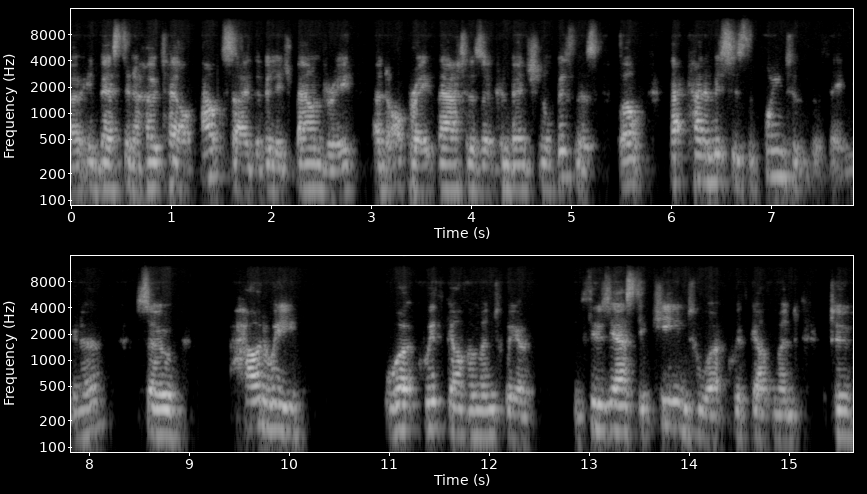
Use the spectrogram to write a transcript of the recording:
uh, invest in a hotel outside the village boundary and operate that as a conventional business. Well, that kind of misses the point of the thing, you know? So how do we work with government? We are enthusiastic, keen to work with government to,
